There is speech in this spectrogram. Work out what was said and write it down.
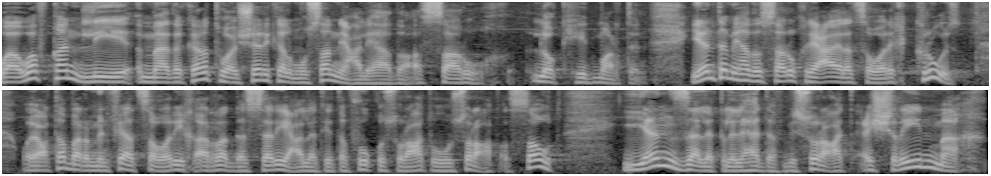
ووفقا لما ذكرته الشركة المصنعة لهذا الصاروخ. لوكهيد مارتن. ينتمي هذا الصاروخ لعائلة صواريخ كروز ويعتبر من فئة صواريخ الرد السريع التي تفوق سرعته سرعة الصوت. ينزلق للهدف بسرعة 20 ماخ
